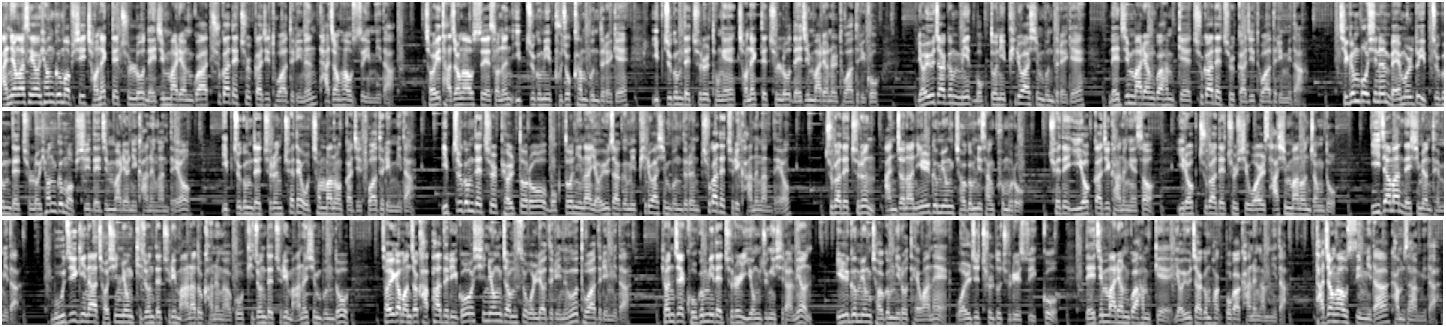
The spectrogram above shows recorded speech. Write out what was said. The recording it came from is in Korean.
안녕하세요. 현금 없이 전액 대출로 내 집 마련과 추가 대출까지 도와드리는 다정하우스입니다. 저희 다정하우스에서는 입주금이 부족한 분들에게 입주금 대출을 통해 전액 대출로 내 집 마련을 도와드리고 여유 자금 및 목돈이 필요하신 분들에게 내 집 마련과 함께 추가 대출까지 도와드립니다. 지금 보시는 매물도 입주금 대출로 현금 없이 내 집 마련이 가능한데요. 입주금 대출은 최대 5천만 원까지 도와드립니다. 입주금 대출 별도로 목돈이나 여유자금이 필요하신 분들은 추가 대출이 가능한데요. 추가 대출은 안전한 1금융 저금리 상품으로 최대 2억까지 가능해서 1억 추가 대출 시 월 40만 원 정도 이자만 내시면 됩니다. 무직이나 저신용 기존 대출이 많아도 가능하고 기존 대출이 많으신 분도 저희가 먼저 갚아드리고 신용 점수 올려드린 후 도와드립니다. 현재 고금리 대출을 이용 중이시라면 1금융 저금리로 대환해 월 지출도 줄일 수 있고 내 집 마련과 함께 여유자금 확보가 가능합니다. 다정하우스입니다. 감사합니다.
